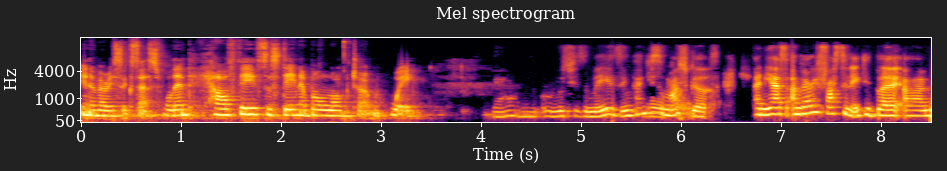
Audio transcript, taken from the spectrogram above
in a very successful and healthy sustainable long-term way Yeah, which is amazing. Thank you so much, girls. And yes, I'm very fascinated by um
